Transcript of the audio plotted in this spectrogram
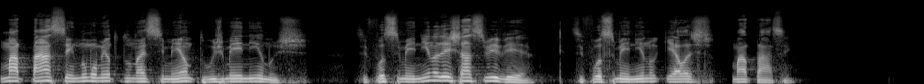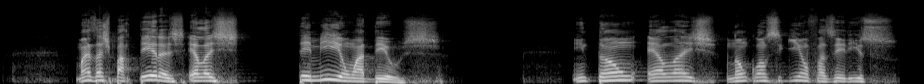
matassem no momento do nascimento os meninos. Se fosse menina, deixasse viver. Se fosse menino, que elas matassem. Mas as parteiras, elas temiam a Deus. Então, elas não conseguiam fazer isso,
